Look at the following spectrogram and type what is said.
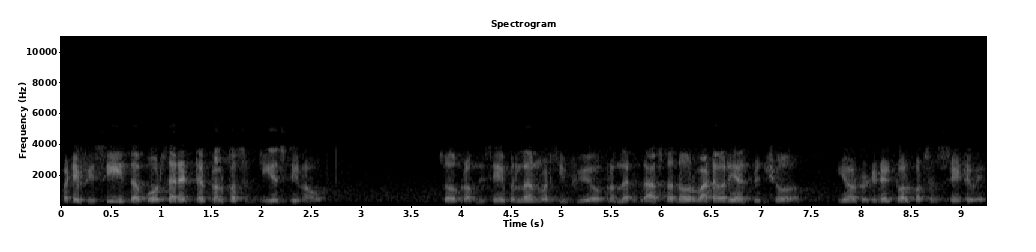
But if you see, the boards are at 12% GST now. So from this April onwards, if you from that gross turnover, whatever has been shown, you have to deduct 12% straight away.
